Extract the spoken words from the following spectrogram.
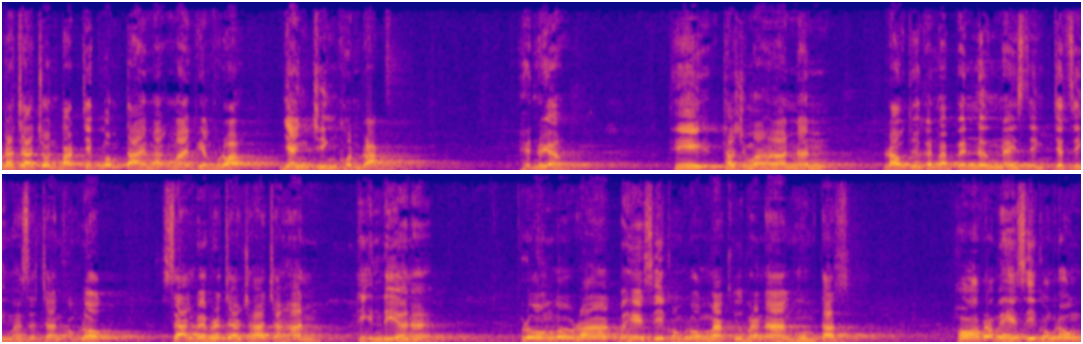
ประชาชนบาดเจ็บล้มตายมากมายเพียงเพราะ แย่งชิงคนรัก เห็นหรือยัง ที่ทัชมาฮาลนั้น เราถือกันว่าเป็นหนึ่งในสิ่งเจ็ดสิ่งมหัศจรรย์ของโลก สร้างโดยพระเจ้าชาจาฮันที่อินเดียนะ พระองค์ก็รักมเหสีของพระองค์มากคือพระนางมุมตัส พอพระมเหสีของพระองค์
